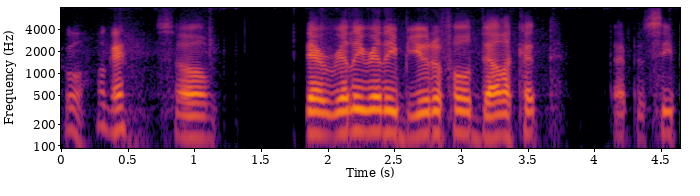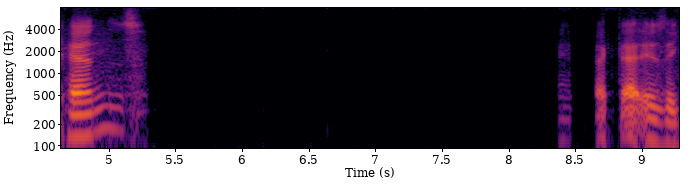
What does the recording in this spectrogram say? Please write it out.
Cool, okay. So they're really, really beautiful, delicate type of sea pens. In fact, that is a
